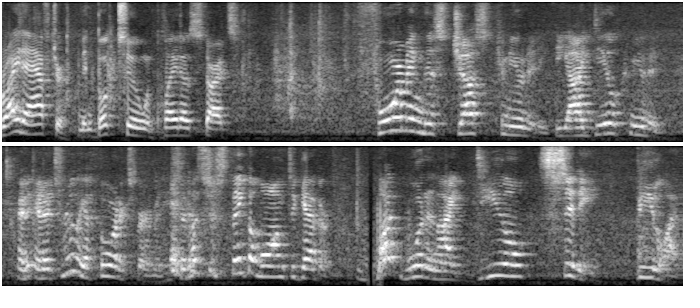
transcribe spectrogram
Right after, in Book 2, when Plato starts forming this just community, the ideal community, and, and it's really a thought experiment. He said, let's just think along together. What would an ideal city be like?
